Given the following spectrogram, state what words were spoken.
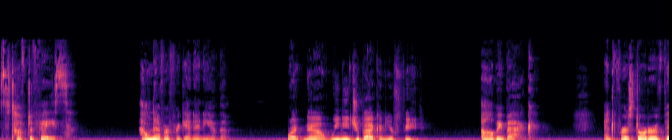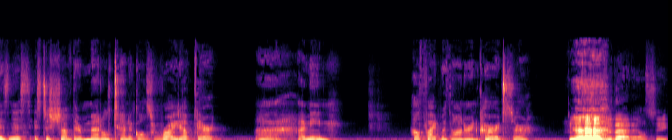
It's tough to face. I'll never forget any of them. Right now, we need you back on your feet. I'll be back. And first order of business is to shove their metal tentacles right up there. Uh, I mean, I'll fight with honor and courage, sir. Roger that, LC.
